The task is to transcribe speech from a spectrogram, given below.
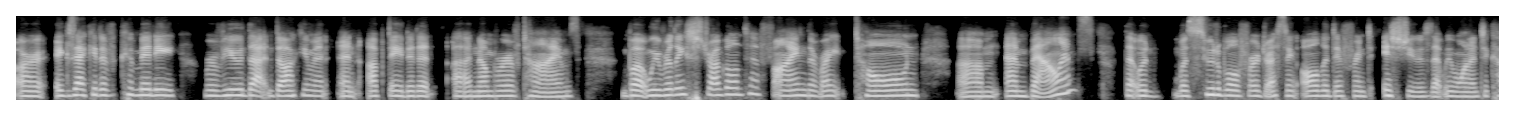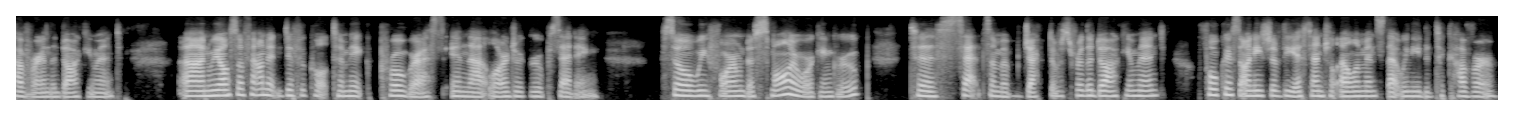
Our executive committee reviewed that document and updated it a number of times, but we really struggled to find the right tone um, and balance that would was suitable for addressing all the different issues that we wanted to cover in the document. And we also found it difficult to make progress in that larger group setting. So we formed a smaller working group to set some objectives for the document, focus on each of the essential elements that we needed to cover,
